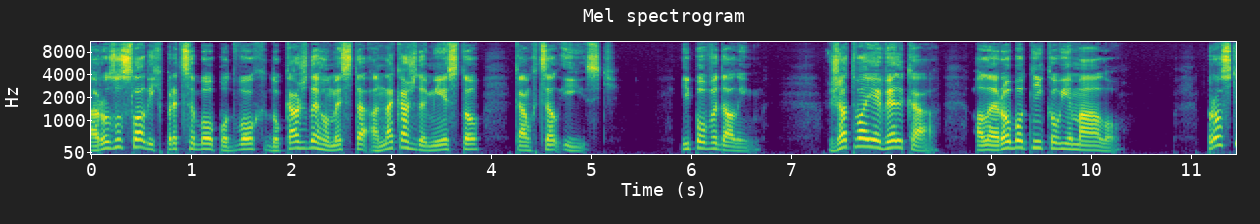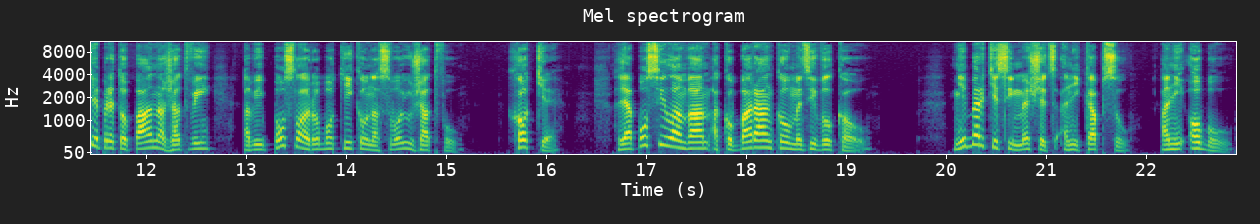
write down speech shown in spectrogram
a rozoslal ich pred sebou po dvoch do každého mesta a na každé miesto, kam chcel ísť. I povedal im, žatva je veľká, ale robotníkov je málo. Proste preto pána žatvy, aby poslal robotníkov na svoju žatvu. Chodte, hľa posílam vám ako baránkov medzi vlkov. Neberte si mešec ani kapsu, ani obu.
